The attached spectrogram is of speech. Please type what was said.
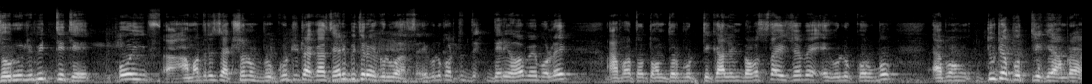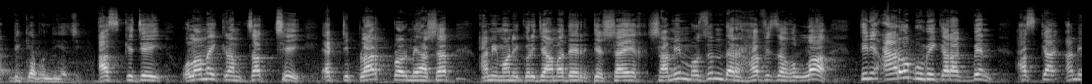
জরুরি ভিত্তিতে ওই, আমাদের যে একশো নব্বই কোটি টাকা আছে, এর ভিতরে এগুলো আছে। এগুলো করতে দেরি হবে বলে আপাতত অন্তর্বর্তীকালীন ব্যবস্থা হিসেবে এগুলো করব এবং দুটো পত্রিকায় আমরা বিজ্ঞাপন দিয়েছি। আজকে যেই ওলামা ইকরাম চাচ্ছে একটি প্ল্যাটফর্মে আসার, আমি মনে করি যে আমাদের যে শায়েখ শামীম মজুমদার হাফিজাহুল্লাহ তিনি আরও ভূমিকা রাখবেন। আজকে আমি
